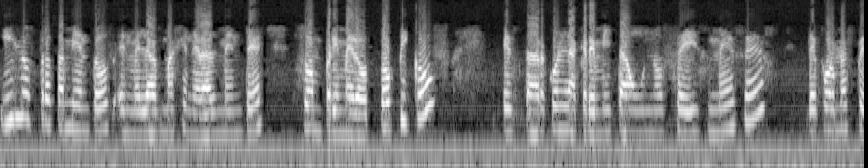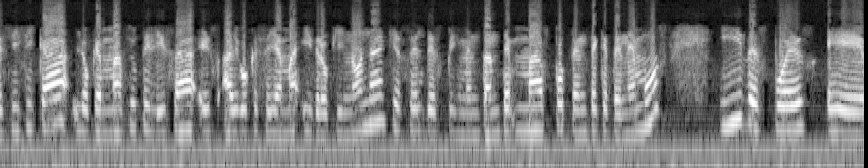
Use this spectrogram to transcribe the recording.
y los tratamientos en melasma generalmente son primero tópicos, estar con la cremita unos seis meses, de forma específica, lo que más se utiliza es algo que se llama hidroquinona, que es el despigmentante más potente que tenemos, y después, eh,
